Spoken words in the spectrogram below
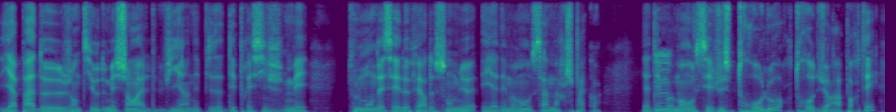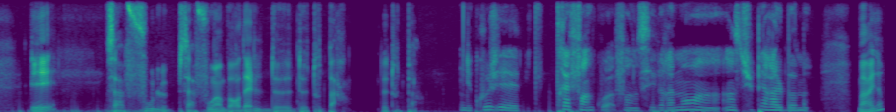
il n'y a pas de gentil ou de méchant. Elle vit un épisode dépressif, mais tout le monde essaye de faire de son mieux. Et il y a des moments où ça marche pas, quoi. Il y a des Mm. moments où c'est juste trop lourd, trop dur à porter, et ça fout, le, ça fout un bordel de, de toutes parts, de toutes parts. Du coup, j'ai très faim, quoi. Enfin, c'est vraiment un, un super album. Marion?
